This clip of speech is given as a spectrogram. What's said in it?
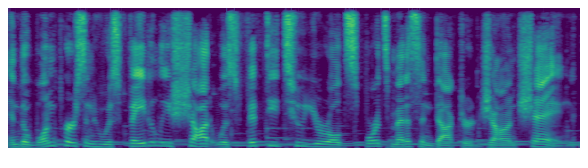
and the one person who was fatally shot was 52 year old sports medicine doctor John Chang.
